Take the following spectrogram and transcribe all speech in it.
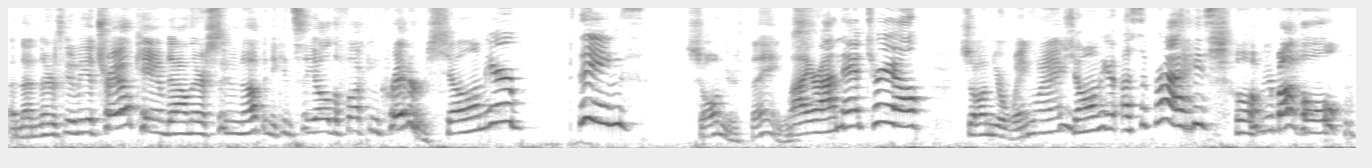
And then there's gonna be a trail cam down there soon enough, and you can see all the fucking critters. Show them your things Show them your things. while you're on that trail. Show them your wing wang. Show them your a surprise. show him your butthole.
